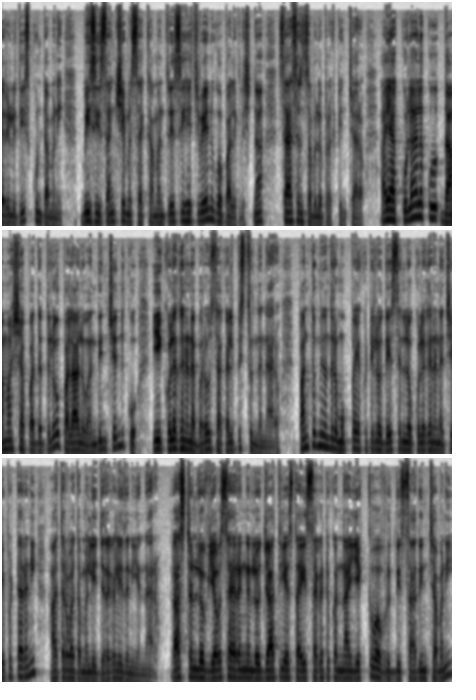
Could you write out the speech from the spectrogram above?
చర్యలు తీసుకుంటామని బీసీ సంక్షేమ శాఖ మంత్రి సిహెచ్ వేణుగోపాలకృష్ణ శాసనసభలో ప్రకటించారు. ఆయా కులాలకు దామాషా పద్ధతిలో ఫలాలు అందించేందుకు ఈ కులగణన భరోసా కల్పిస్తుందన్నారు. పంతొమ్మిది వందల ముప్పై ఒకటిలో దేశంలో కులగణన చేపట్టారని ఆ తర్వాత మళ్ళీ జరగలేదని అన్నారు. రాష్ట్రంలో వ్యవసాయ రంగంలో జాతీయ స్థాయి సగటు కన్నా ఎక్కువ వృద్ధి సాధించామని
